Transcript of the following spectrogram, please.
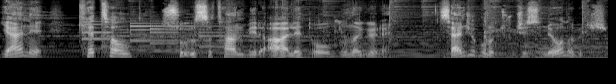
Yani kettle su ısıtan bir alet olduğuna göre sence bunun Türkçesi ne olabilir?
